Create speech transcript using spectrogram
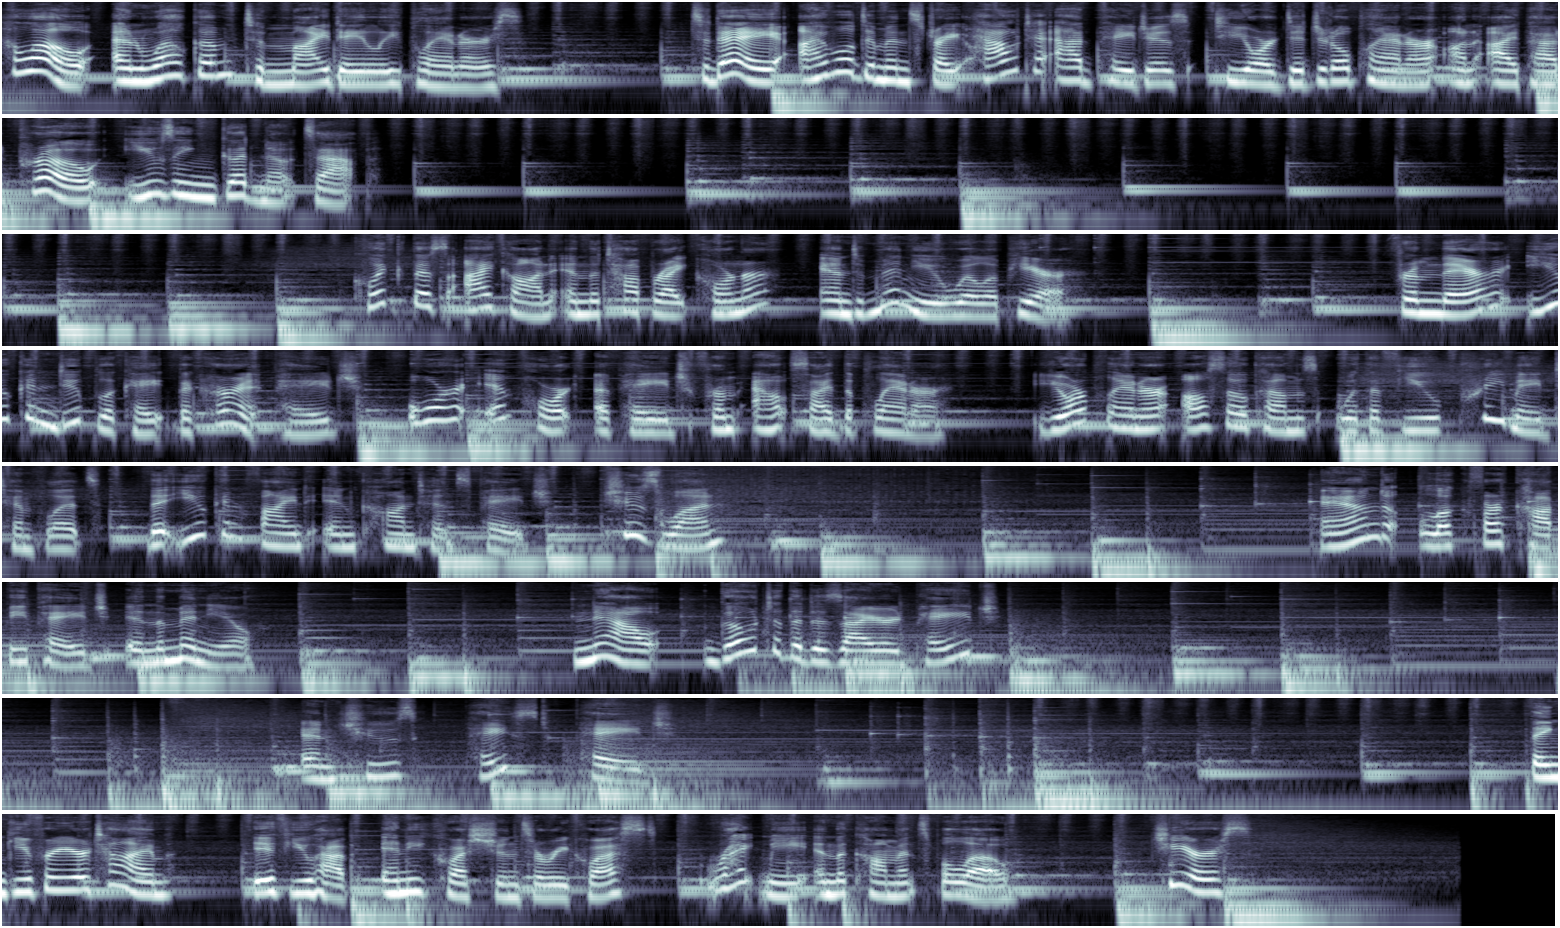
Hello, and welcome to My Daily Planners. Today, I will demonstrate how to add pages to your digital planner on iPad Pro using GoodNotes app. Click this icon in the top right corner and menu will appear. From there, you can duplicate the current page or import a page from outside the planner. Your planner also comes with a few pre-made templates that you can find in Contents page. Choose one and look for Copy Page in the menu. Now, go to the desired page and choose Paste Page. Thank you for your time. If you have any questions or requests, write me in the comments below. Cheers!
